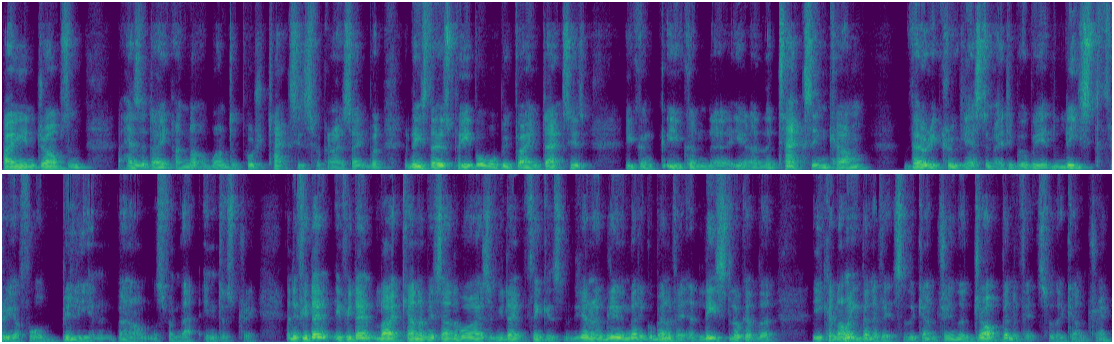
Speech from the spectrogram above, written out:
paying jobs. And I hesitate, I'm not one to push taxes for Christ's sake, but at least those people will be paying taxes. You can, you can, uh, you know, the tax income, very crudely estimated, will be at least three or four billion pounds from that industry. And if you don't, if you don't like cannabis, otherwise, if you don't think it's, you don't believe in medical benefit, at least look at the economic benefits of the country and the job benefits for the country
